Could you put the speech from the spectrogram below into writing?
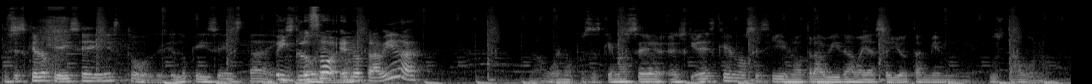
Pues es que es lo que dice esto, es lo que dice esta. E Incluso historia, en ¿no? otra vida. No, bueno, pues es que no sé, es es que no sé si en otra vida vaya a ser yo también Gustavo, ¿no?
